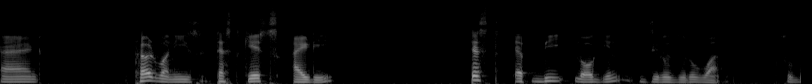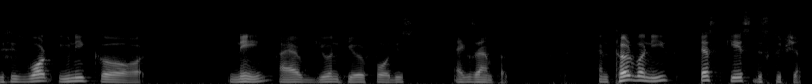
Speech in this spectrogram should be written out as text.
And third one is test case id test fb login 001 so this is what unique uh, name i have given here for this example. And third one is test case description.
